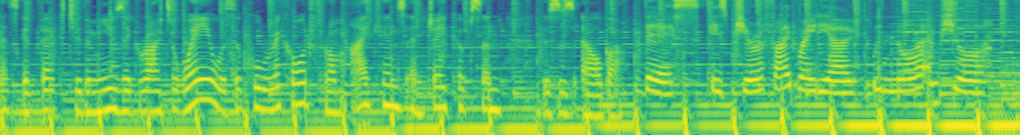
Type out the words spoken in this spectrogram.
Let's get back to the music right away with a cool record from Icons and Jacobson. This is Alba. This is Purified Radio with Nora En Pure.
